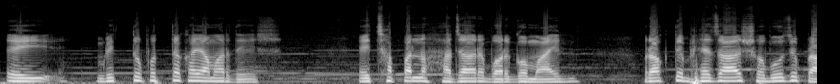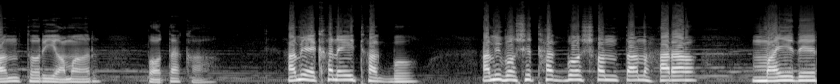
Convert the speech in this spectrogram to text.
এই মৃত্যু উপত্যকায় আমার দেশ, এই ছাপ্পান্ন হাজার বর্গ মাইল, রক্তে ভেজা সবুজ প্রান্তরই আমার পতাকা। আমি এখানেই থাকব, আমি বসে থাকব সন্তান হারা মায়েদের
